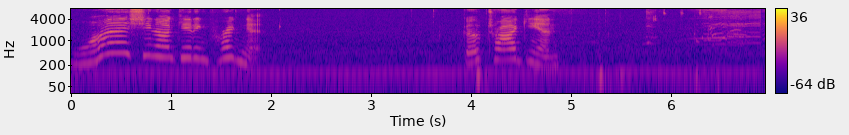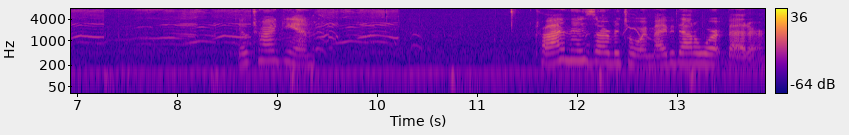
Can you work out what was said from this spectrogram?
Why is she not getting pregnant? Go try again. Go try again. Try in the observatory. Maybe that'll work better.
